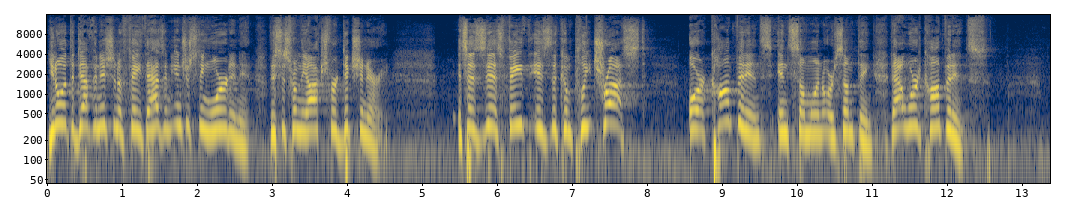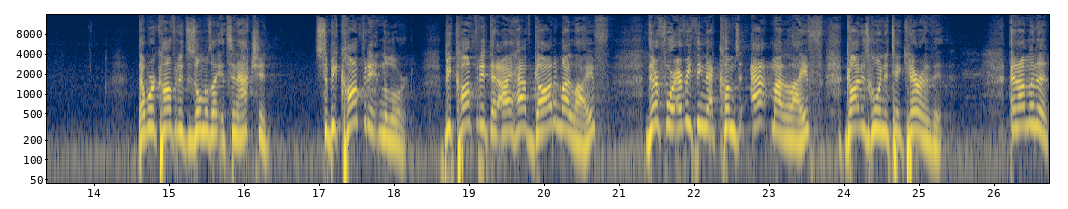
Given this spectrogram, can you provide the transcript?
You know what the definition of faith? It has an interesting word in it. This is from the Oxford Dictionary. It says this faith is the complete trust or confidence in someone or something. That word confidence, that word confidence is almost like it's an action. It's to be confident in the Lord. Be confident that I have God in my life. Therefore, everything that comes at my life, God is going to take care of it. And I'm going to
